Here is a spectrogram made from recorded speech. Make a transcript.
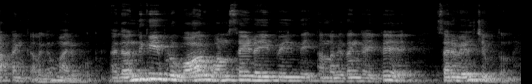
ఆటంకాలుగా మారిపోతుంది అది అందుకే ఇప్పుడు వారు వన్ సైడ్ అయిపోయింది అన్న విధంగా అయితే సర్వేలు చెబుతున్నాయి.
